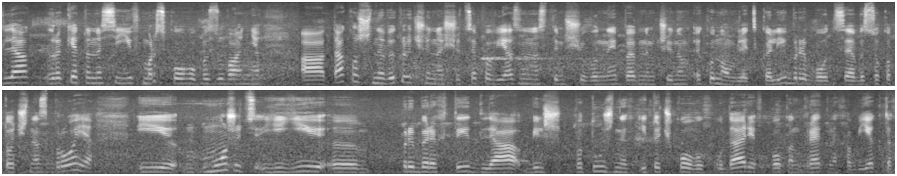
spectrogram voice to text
для ракетоносіїв морського базування. А також не виключено, що це пов'язано з тим, що вони певним чином економлять калібри, бо це високоточна зброя, і можуть її е, приберегти для більш потужних і точкових ударів по конкретних об'єктах,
